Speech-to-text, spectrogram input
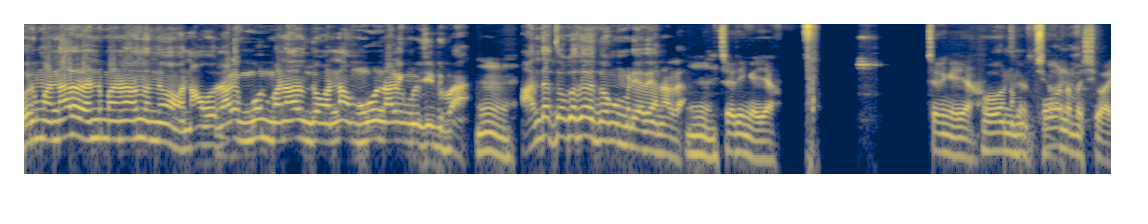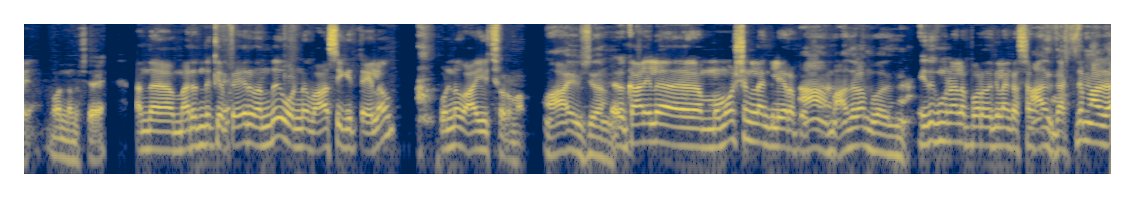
ஒரு மணி நேரம் ரெண்டு மணி நேரம் தூங்குவேன். நான் ஒரு நாளைக்கு மூணு மணி நேரம் தூங்கினா மூணு நாளைக்கு முடிச்சிட்டு இருப்பேன். அந்த தூக்கத்தை தூங்க முடியாது என்னால. சரிங்க ஐயா. சரிங்க ஐயா. ஓ நம்ம ஓ நம சிவாய. ஓ நம சிவாய. அந்த மருந்துக்கு பேர் வந்து ஒண்ணு வாசிக்கு தைலம் ஒண்ணு வாயு சுரணம். காலையில மோஷன்லாம் கிளியரா ஆ போகும் அதெல்லாம் போதுங்க. இதுக்கு முன்னால போறதுக்கெல்லாம் கஷ்டம். அது கஷ்டமா இல்ல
